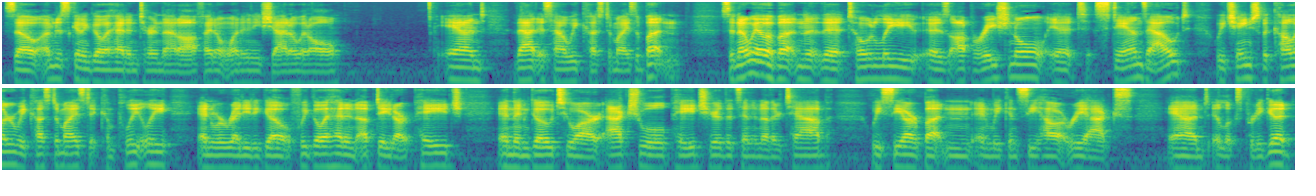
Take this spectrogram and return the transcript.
So I'm just going to go ahead and turn that off. I don't want any shadow at all. And that is how we customize a button. So now we have a button that totally is operational. It stands out. We changed the color, we customized it completely, and we're ready to go. If we go ahead and update our page and then go to our actual page here that's in another tab, we see our button and we can see how it reacts and it looks pretty good.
